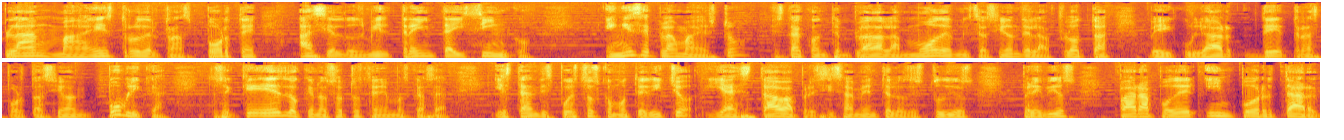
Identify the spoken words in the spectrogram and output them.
plan maestro del transporte hacia el 2035. En ese plan maestro está contemplada la modernización de la flota vehicular de transportación pública. Entonces, ¿qué es lo que nosotros tenemos que hacer? Y están dispuestos, como te he dicho, ya estaba precisamente los estudios previos para poder importar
